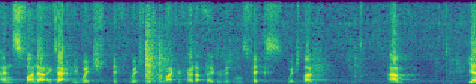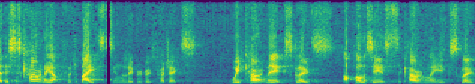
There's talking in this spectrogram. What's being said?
and find out exactly which, which different microcode update revisions fix which bug. Um, yeah, this is currently up for debate in the LibreBoot projects. We currently exclude, our policy is to currently exclude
